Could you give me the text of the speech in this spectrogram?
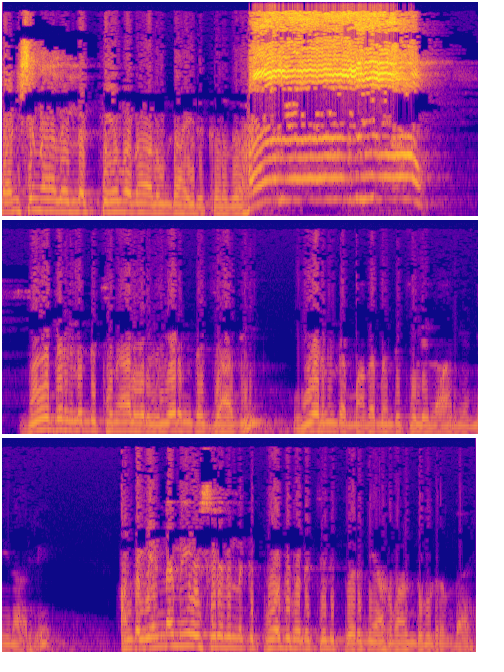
மனுஷனால் அல்ல தேவனால் உண்டாயிருக்கிறது. யூதர்கள் என்று சொன்னால் ஒரு உயர்ந்த ஜாதி உயர்ந்த மதம் என்று சொல்லி எண்ணினார்கள். அந்த எண்ணமே சிறுவனுக்கு போதும் என்று சொல்லி பெருமையாக வாழ்ந்து கொண்டிருந்தார்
